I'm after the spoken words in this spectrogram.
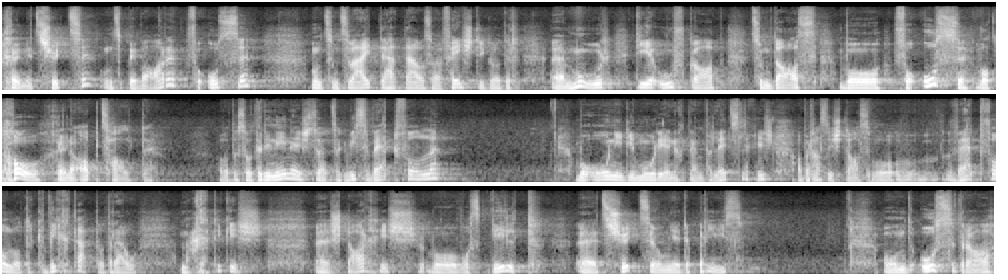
zu schützen und zu bewahren von außen. Und zum Zweiten hat auch so eine Festung oder eine Mauer die Aufgabe, um das, was von außen kommen will, abzuhalten. Oder? So drinnen ist so ein gewisses Wertvolle, wo ohne die Mauer je nachdem verletzlich ist. Aber das ist das, was wertvoll oder Gewicht hat oder auch mächtig ist, äh, stark ist, wo, es gilt äh, zu schützen um jeden Preis. Und außen dran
